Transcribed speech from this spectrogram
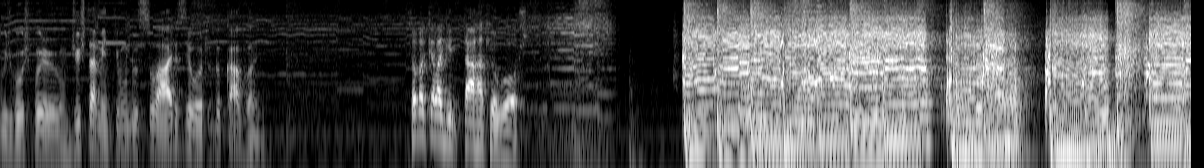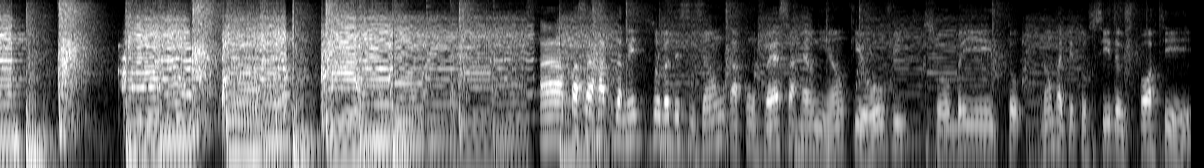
Os gols foram justamente um do Soares e o outro do Cavani. Sobe aquela guitarra que eu gosto. Ah, passar rapidamente sobre a decisão, a conversa, a reunião que houve sobre não vai ter torcida, o esporte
